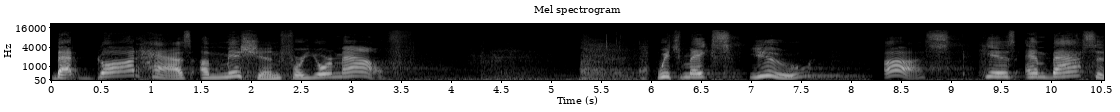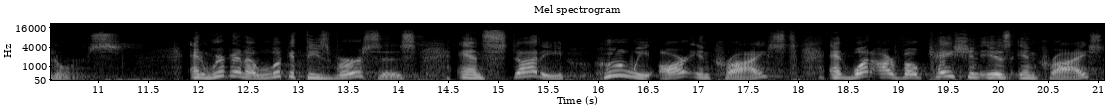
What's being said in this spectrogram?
that God has a mission for your mouth, which makes you, us, his ambassadors. And we're going to look at these verses and study who we are in Christ and what our vocation is in Christ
